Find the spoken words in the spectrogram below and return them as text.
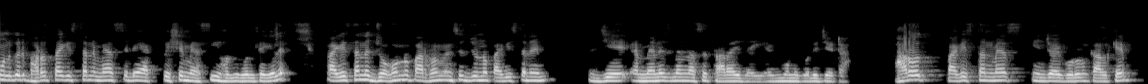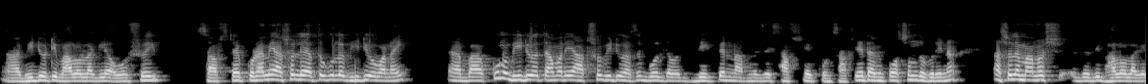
মনে করি ভারত পাকিস্তানের ম্যাচ এটা এক পেশে ম্যাচই হবে বলতে গেলে। পাকিস্তানের জঘন্য পারফরমেন্সের জন্য পাকিস্তানের যে ম্যানেজমেন্ট আছে তারাই দায়ী, আমি মনে করি যেটা ভারত পাকিস্তান ম্যাচ এনজয় করুন কালকে। ভিডিওটি ভালো লাগলে অবশ্যই সাবস্ক্রাইব করুন। আমি আসলে এতগুলো ভিডিও বানাই বা কোনো ভিডিওতে আমার এই আটশো ভিডিও আছে, বলতে দেখবেন না আপনি যে সাবস্ক্রাইব করুন। সাবস্ক্রাইব এটা আমি পছন্দ করি না। আসলে মানুষ যদি ভালো লাগে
